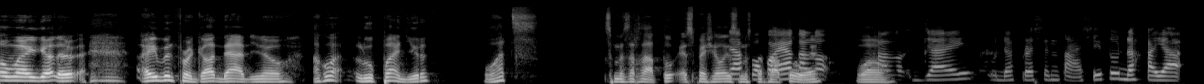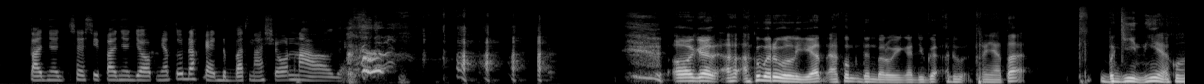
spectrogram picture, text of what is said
Oh my god, I even forgot that, you know. Aku lupa anjir. What? Semester 1, especially udah semester pokoknya 1 ya. kalau Wow. kalau Jai udah presentasi tuh udah kayak tanya sesi tanya jawabnya tuh udah kayak debat nasional guys Oh my god, aku baru lihat, aku dan baru ingat juga, aduh ternyata begini ya aku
